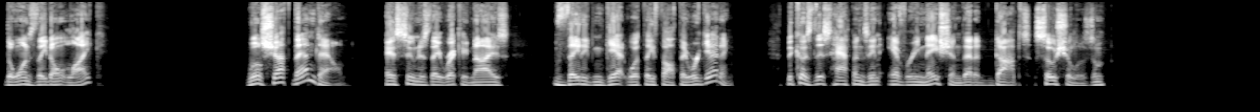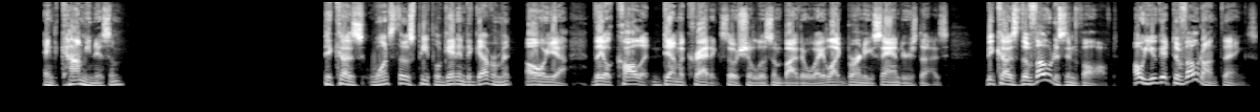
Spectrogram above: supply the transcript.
the ones they don't like, will shut them down as soon as they recognize they didn't get what they thought they were getting. Because this happens in every nation that adopts socialism and communism. Because once those people get into government, oh, yeah, they'll call it democratic socialism, by the way, like Bernie Sanders does, because the vote is involved. Oh, you get to vote on things.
